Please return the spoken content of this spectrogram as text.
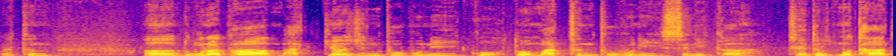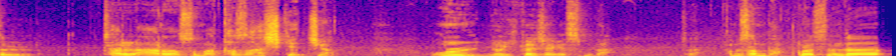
하여튼 어, 누구나 다 맡겨진 부분이 있고 또 맡은 부분이 있으니까 제대로 뭐 다들 잘 알아서 맡아서 하시겠죠. 오늘 여기까지 하겠습니다. 자, 감사합니다. 고맙습니다.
